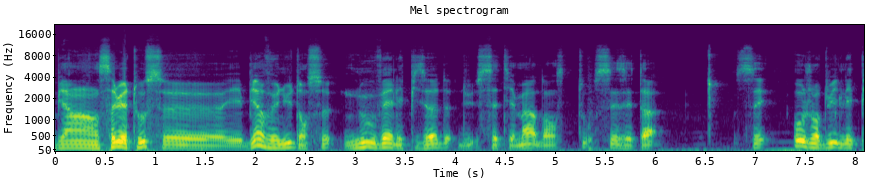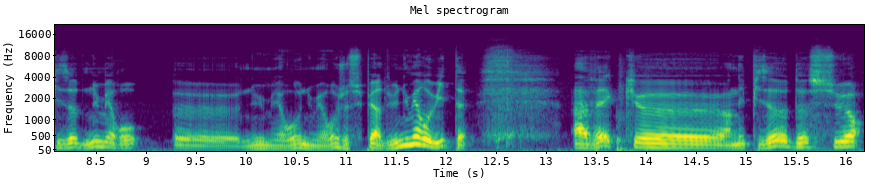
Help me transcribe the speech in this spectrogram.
bien, salut à tous euh, et bienvenue dans ce nouvel épisode du 7e art dans tous ses états. C'est aujourd'hui l'épisode numéro. euh, numéro, numéro, je suis perdu. Numéro 8. Avec euh, un épisode sur,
